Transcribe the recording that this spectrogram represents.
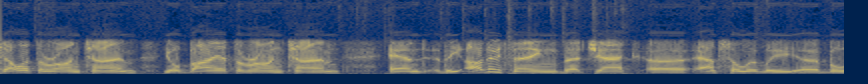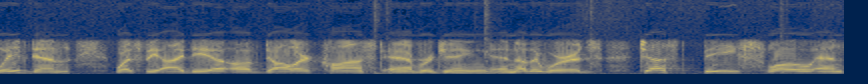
sell at the wrong time. You'll buy at the wrong time. And the other thing that Jack uh, absolutely uh, believed in was the idea of dollar cost averaging. In other words, just be slow and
